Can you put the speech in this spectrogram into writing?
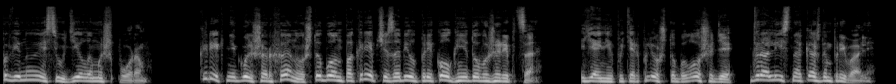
повинуясь уделам и шпорам. Крикни Гульшархану, чтобы он покрепче забил прикол гнедого жеребца. Я не потерплю, чтобы лошади дрались на каждом привале,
